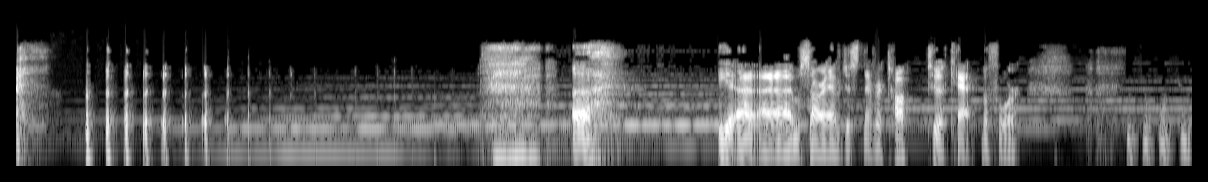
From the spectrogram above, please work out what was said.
uh. Yeah, I, I, I'm sorry. I've just never talked to a cat before.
